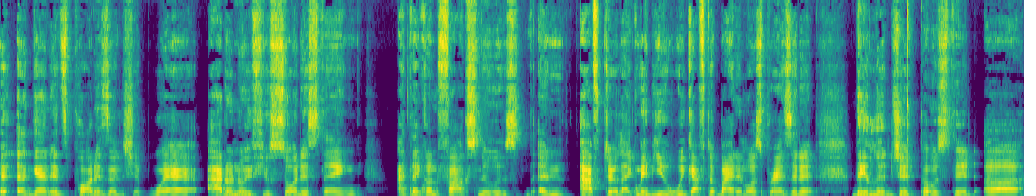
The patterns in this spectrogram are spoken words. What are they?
again, it's partisanship where I don't know if you saw this thing. I think on Fox News, and after like maybe a week after Biden was president, they legit posted uh,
